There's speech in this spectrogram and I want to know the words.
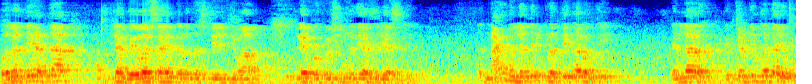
भलं ते आता कुठल्या व्यवसाय करत असतील किंवा कुठल्या प्रोफेशनमध्ये जरी असतील. तर नाही म्हणलं तरी प्रत्येकावरती त्यांना त्याच्यावरती गदा येते.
